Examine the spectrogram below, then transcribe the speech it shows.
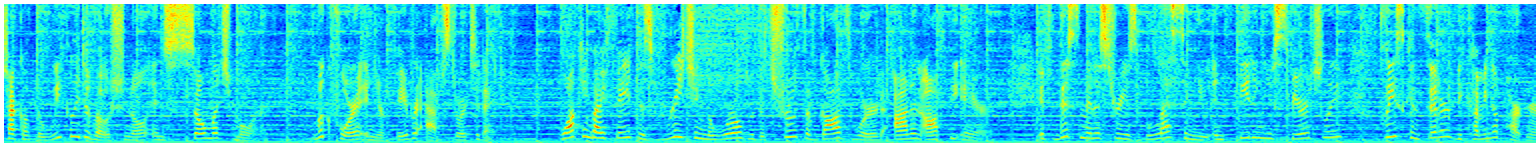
check out the weekly devotional, and so much more. Look for it in your favorite app store today. Walking by Faith is reaching the world with the truth of God's Word on and off the air. If this ministry is blessing you and feeding you spiritually, please consider becoming a partner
